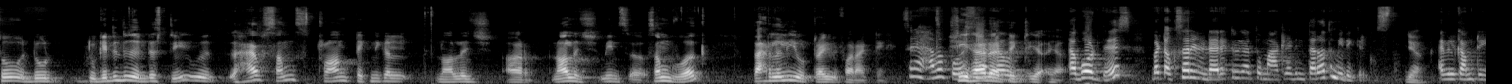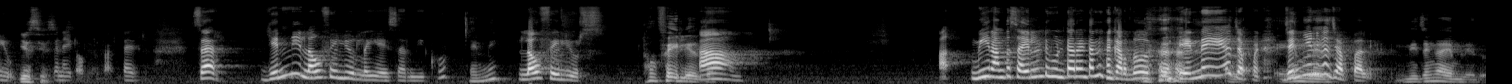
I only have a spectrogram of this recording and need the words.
so do to get into the industry, we have some strong technical knowledge or knowledge means uh, some work. Parallelly, you try for acting. Sir, I have a personal she had a doubt yeah, yeah. about this, but ఒకసారి డైరెక్టర్ గారితో మాట్లాడిన తర్వాత మీ దగ్గరికి వస్తాను yeah. I will come to you yes, yes, when I talk to director. Sir, ఎన్ని లవ్ ఫెయిల్యూర్లు అయ్యాయి సార్ మీకు ఎన్ని లవ్ ఫెయిల్యూర్స్ లవ్ అంత సైలెంట్ గా ఉంటారంటే నాకు అర్థం అవుతుంది ఎన్ని అయ్యాయో చెప్పండి జెన్యున్గా చెప్పాలి నిజంగా ఏం లేదు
